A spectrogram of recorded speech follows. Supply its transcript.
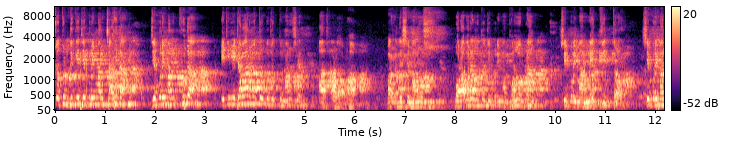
চতুর্দিকে যে পরিমাণ চাহিদা, যে পরিমাণ ক্ষুধা, এটি মেটাবার মতো উপযুক্ত মানুষের আজ বড় অভাব। বাংলাদেশের মানুষ বরাবরের মতো যে পরিমাণ ধর্মপ্রাণ, সে পরিমাণ নেতৃত্ব, সে পরিমাণ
